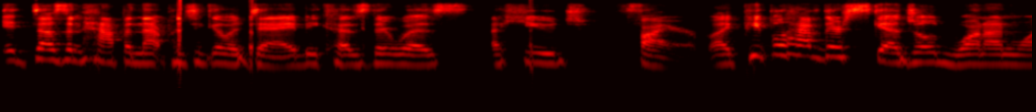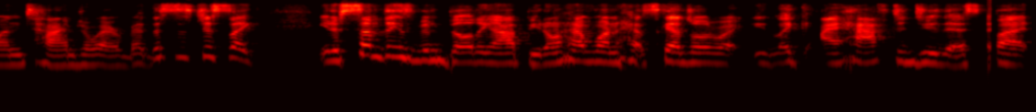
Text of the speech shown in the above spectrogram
it doesn't happen that particular day because there was a huge fire. Like people have their scheduled one-on-one times or whatever, but this is just like, you know, something's been building up. You don't have one scheduled. Like I have to do this, but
